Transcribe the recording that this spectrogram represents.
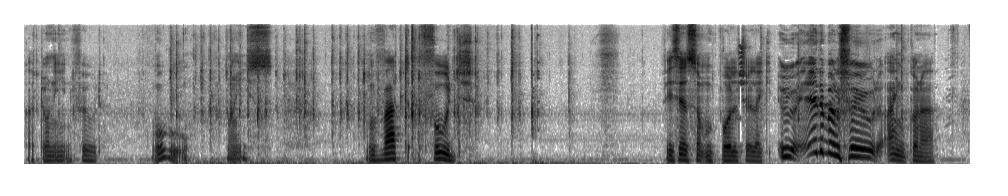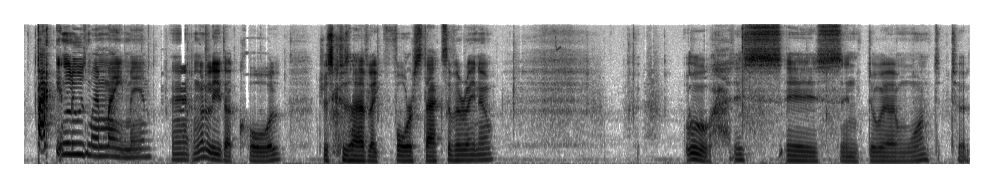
got done eating food. Ooh, nice. That food? He says something bullshit like, ooh, edible food, I'm gonna fucking lose my mind, man. Uh, I'm gonna leave that coal, just because I have like four stacks of it right now. Ooh, this isn't the way I want to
